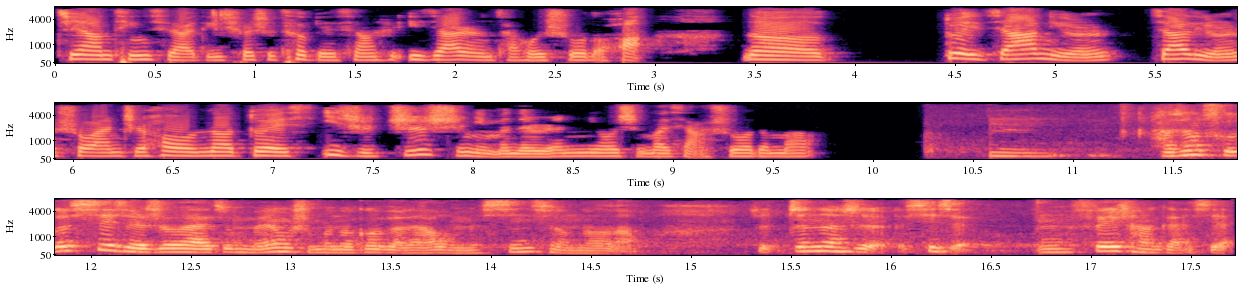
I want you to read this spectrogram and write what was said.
这样听起来的确是特别像是一家人才会说的话。那对家里人家里人说完之后，那对一直支持你们的人，你有什么想说的吗？嗯，好像除了谢谢之外，就没有什么能够表达我们心情的了。就真的是谢谢，嗯，非常感谢。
